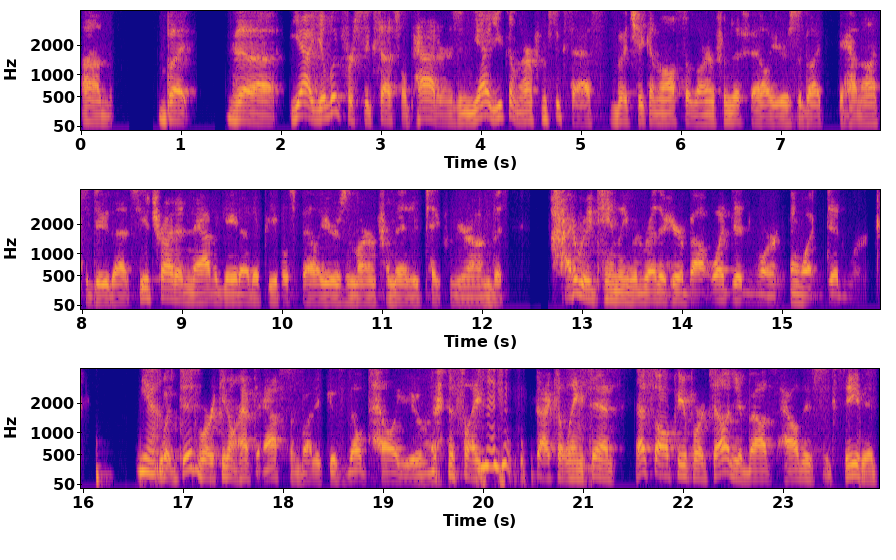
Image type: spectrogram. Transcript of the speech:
um, but the yeah you look for successful patterns and yeah you can learn from success but you can also learn from the failures about how not to do that. So you try to navigate other people's failures and learn from it and take from your own. But i routinely would rather hear about what didn't work than what did work. Yeah. What did work you don't have to ask somebody because they'll tell you. It's like back to linkedin. That's all people are telling you about is how they succeeded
